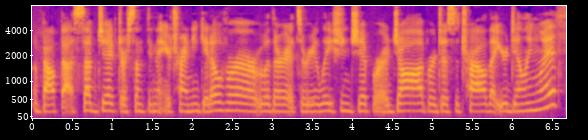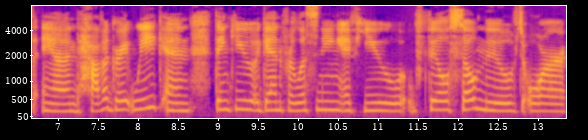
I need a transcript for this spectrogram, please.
about that subject or something that you're trying to get over, or whether it's a relationship or a job or just a trial that you're dealing with. And have a great week. And thank you again for listening. If you feel so moved or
